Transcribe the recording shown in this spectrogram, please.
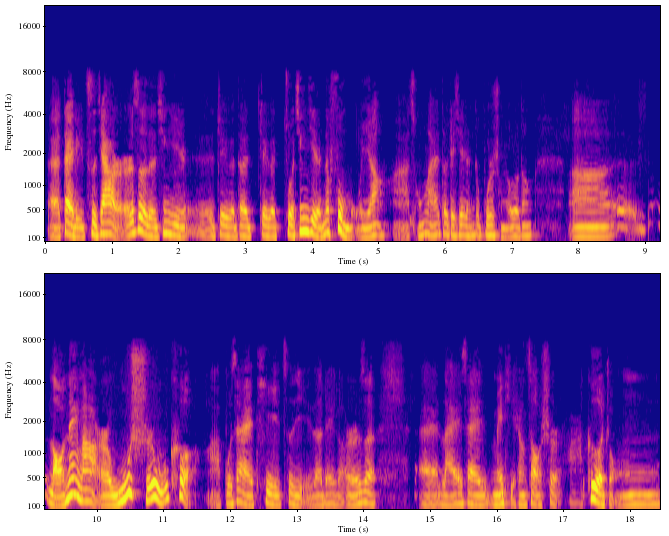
呃代理自家儿子的经纪呃这个的这个做经纪人的父母一样啊，从来的这些人都不是省油的灯。啊，老内马尔无时无刻啊不再替自己的这个儿子，呃，来在媒体上造势啊，各种。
